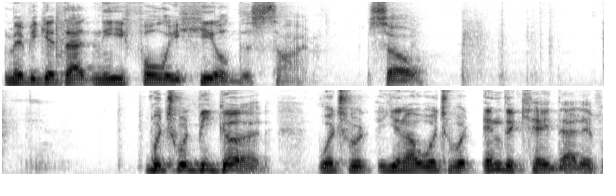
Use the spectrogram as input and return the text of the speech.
maybe get that knee fully healed this time. So which would be good, which would you know, which would indicate that if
